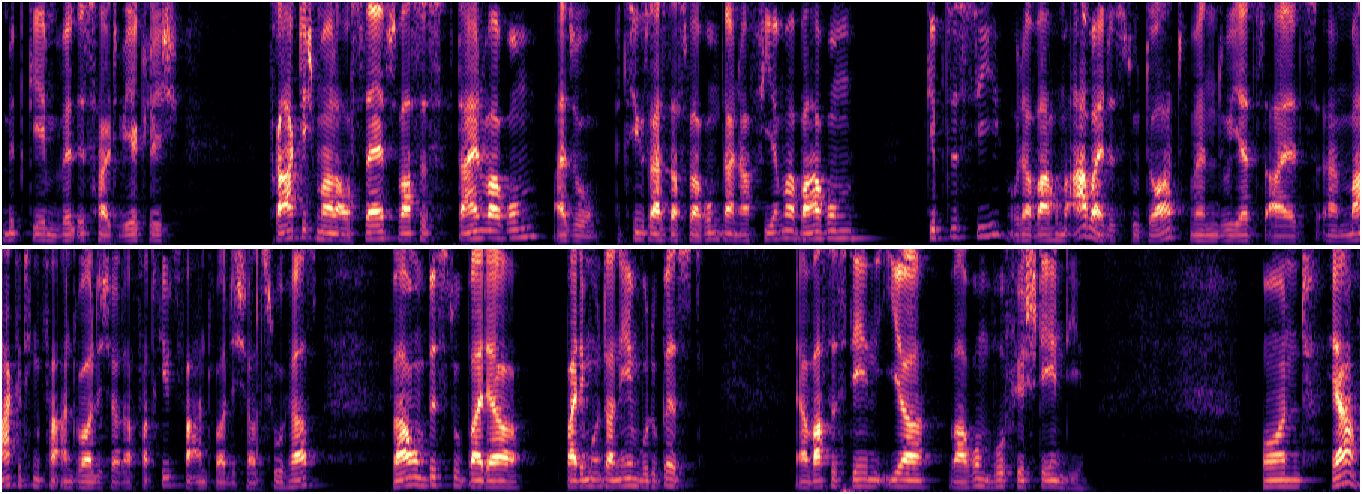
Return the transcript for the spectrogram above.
mitgeben will, ist halt wirklich, frag dich mal auch selbst, was ist dein Warum, also beziehungsweise das Warum deiner Firma, warum gibt es sie oder warum arbeitest du dort, wenn du jetzt als äh, Marketingverantwortlicher oder Vertriebsverantwortlicher zuhörst, warum bist du bei der, bei dem Unternehmen, wo du bist? Ja, was ist denen ihr Warum, wofür stehen die? Und ja,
